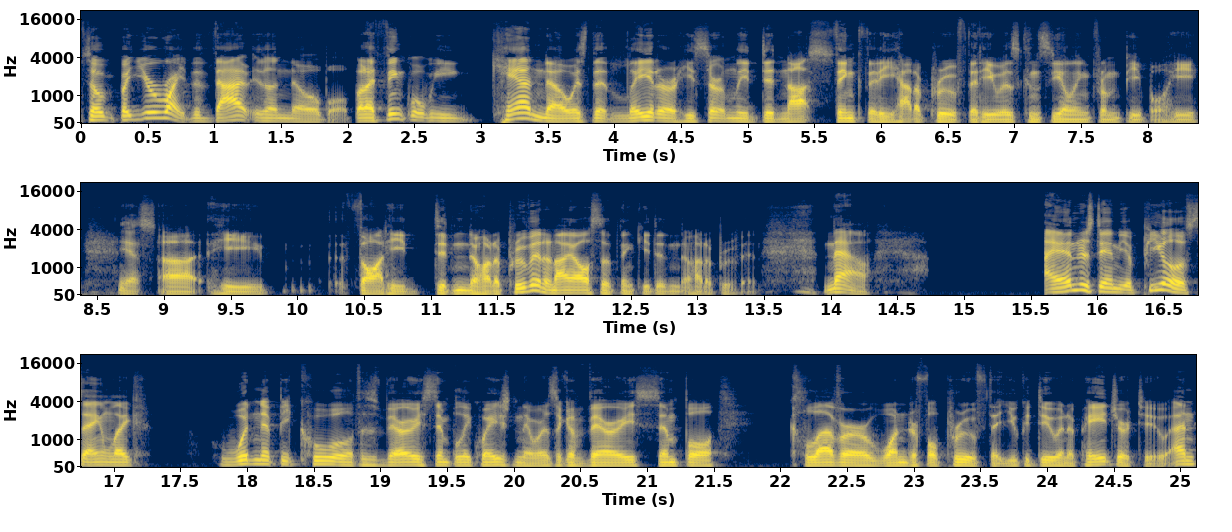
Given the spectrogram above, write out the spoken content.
so, but you're right that that is unknowable. But I think what we can know is that later he certainly did not think that he had a proof that he was concealing from people. He yes, uh, he thought he didn't know how to prove it, and I also think he didn't know how to prove it. Now, I understand the appeal of saying, like, wouldn't it be cool if this very simple equation there was like a very simple, clever, wonderful proof that you could do in a page or two? And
